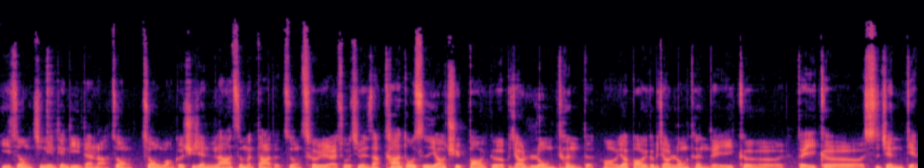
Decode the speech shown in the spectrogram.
以这种经典天地单啦，这种这种网格区间拉这么大的这种策略来说，基本上它都是要去报一个比较 long term 的哦，要报一个比较 long term 的一个的一个时间点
